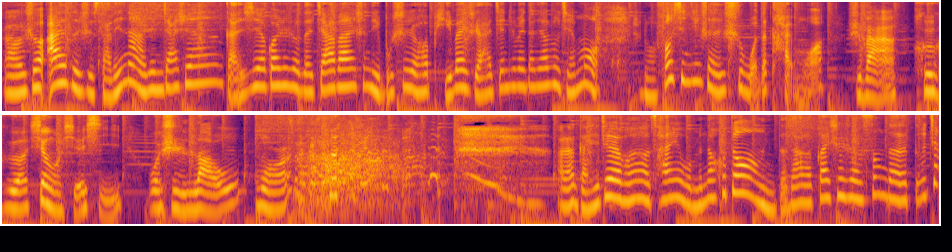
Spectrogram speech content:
然后说，S 是萨琳娜任嘉轩，感谢怪兽手在加班、身体不适和疲惫时还坚持为大家录节目，这种奉献精神是我的楷模，是吧？呵呵，向我学习，我是劳模。好了，感谢这位朋友参与我们的互动，你得到了怪兽兽送的独家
